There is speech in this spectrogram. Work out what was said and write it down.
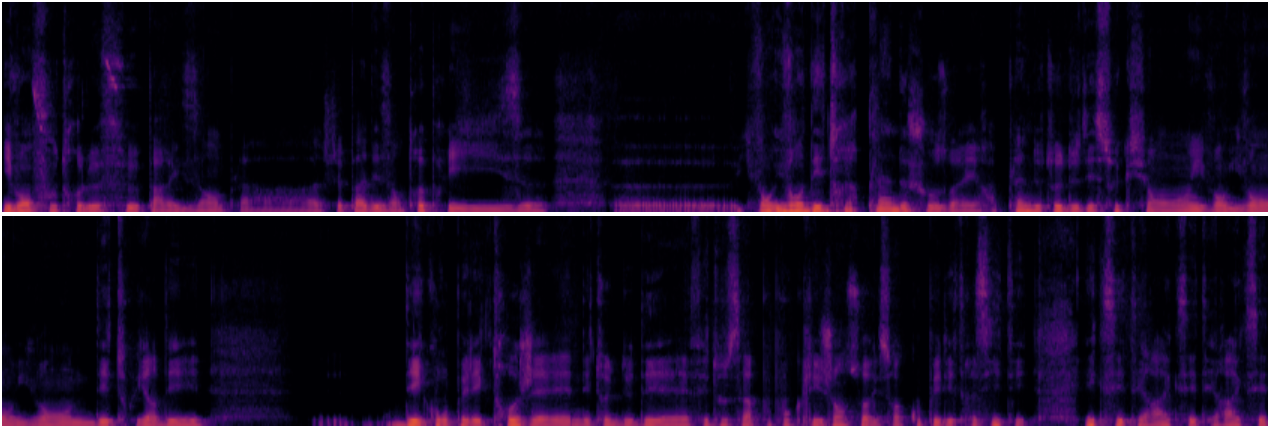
Ils vont foutre le feu, par exemple, à, je sais pas, des entreprises. Euh, ils, vont, ils vont détruire plein de choses. Il y aura plein de trucs de destruction. Ils vont, ils vont, ils vont détruire des des groupes électrogènes, des trucs de DF et tout ça, pour, que les gens soient, coupés d'électricité, etc., etc., etc.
